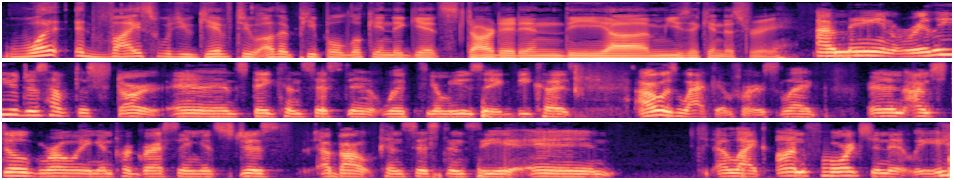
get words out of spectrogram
what advice would you give to other people looking to get started in the uh, music industry? I mean, really, you just have to start and stay consistent with your music because I was whack at first. Like, and I'm still growing and progressing. It's just about consistency and like unfortunately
